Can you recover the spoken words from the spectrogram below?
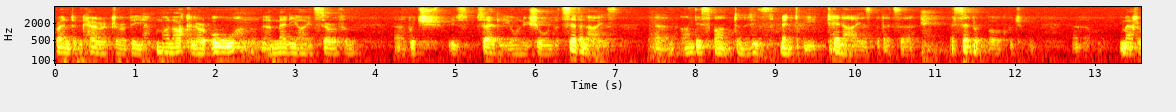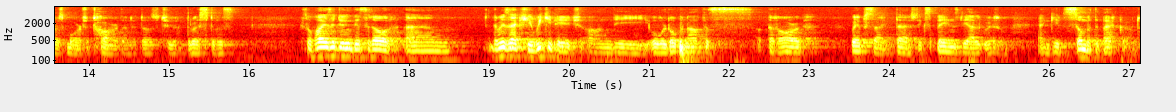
random character, the monocular O, a many-eyed seraphim, uh, which is sadly only shown with seven eyes um, on this font, and it is meant to be ten eyes, but that's a, a separate bug, which uh, matters more to Tor than it does to the rest of us. So why is it doing this at all? Um, there is actually a wiki page on the old openoffice.org website that explains the algorithm and gives some of the background.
